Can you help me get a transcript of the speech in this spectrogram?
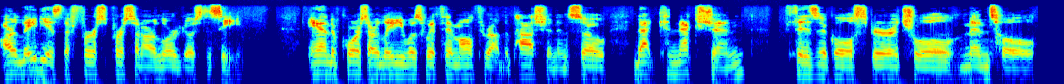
Our Lady is the first person our Lord goes to see. And of course, Our Lady was with him all throughout the Passion. And so that connection, physical, spiritual, mental,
